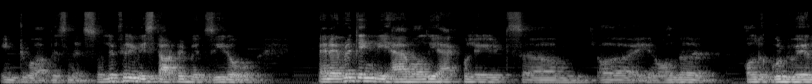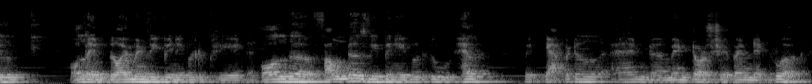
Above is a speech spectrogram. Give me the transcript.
into our business. So literally, we started with zero, and everything we have, all the accolades, um, uh, you know, all the all the goodwill, all the employment we've been able to create, all the founders we've been able to help with capital and uh, mentorship and network.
